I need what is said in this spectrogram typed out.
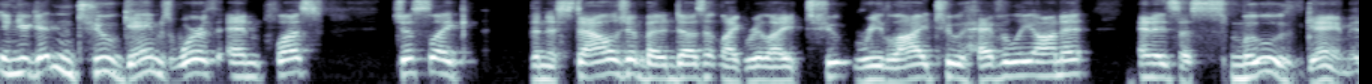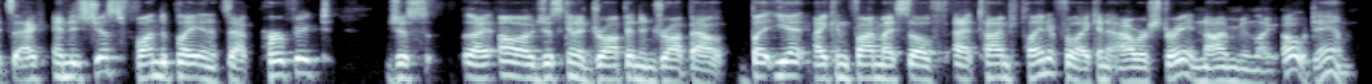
and you're getting two games worth, and plus, just like the nostalgia, but it doesn't like rely too rely too heavily on it, and it's a smooth game. It's and it's just fun to play, and it's that perfect. Just like oh, I'm just gonna drop in and drop out, but yet I can find myself at times playing it for like an hour straight, and I'm like, oh damn,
